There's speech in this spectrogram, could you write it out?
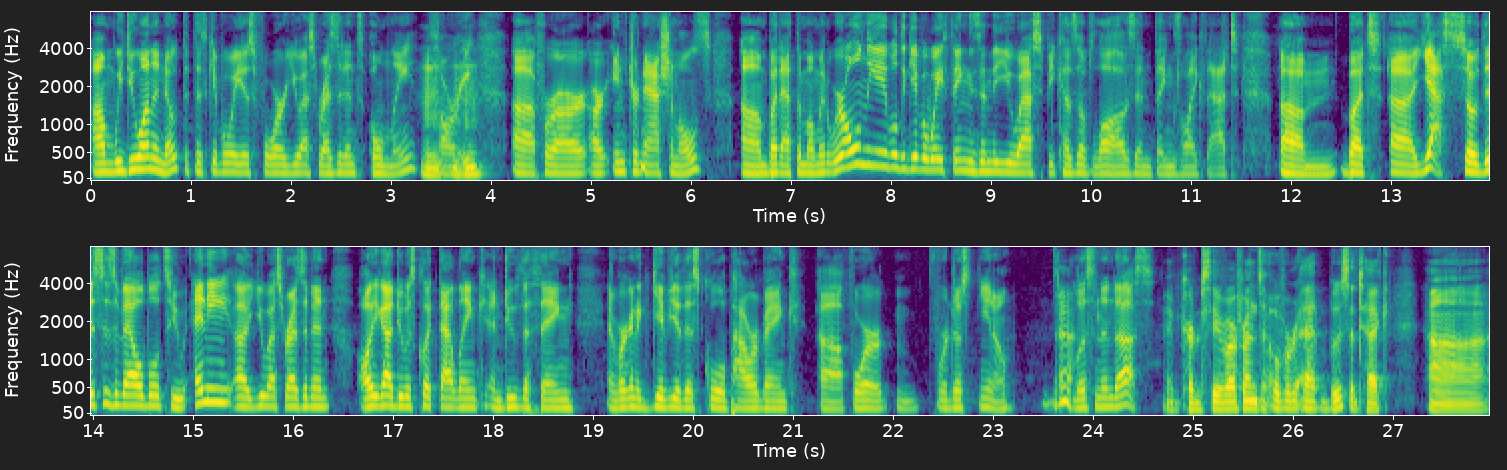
Um, we do want to note that this giveaway is for U.S. residents only. Sorry. Uh, for our, our internationals. Um, but at the moment, we're only able to give away things in the U.S. because of laws and things like that. Um, but uh, yes, so this is available to any uh, U.S. resident. All you got to do is click that link and do the thing. And we're going to give you this cool power bank uh, for for just you know Yeah. listening to us. and courtesy of our friends over at BoosaTech. Uh,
